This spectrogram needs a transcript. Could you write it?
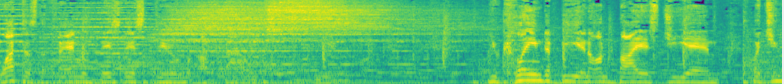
What does the Family Bizniz do about you? You claim to be an unbiased GM, but you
